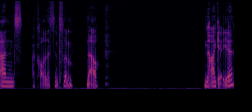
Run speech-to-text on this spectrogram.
and I can't listen to them now. No, I get you.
